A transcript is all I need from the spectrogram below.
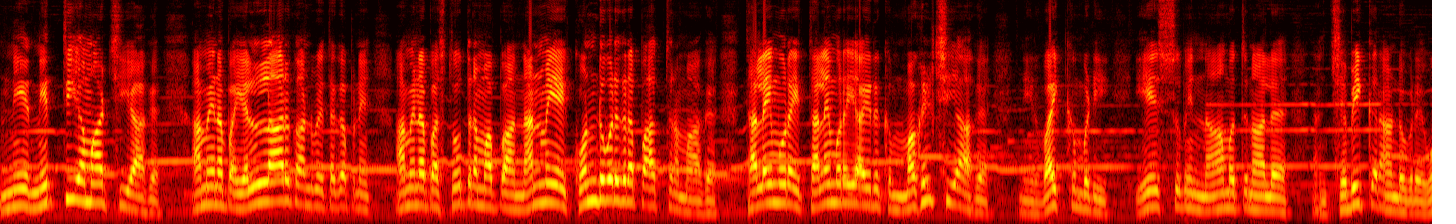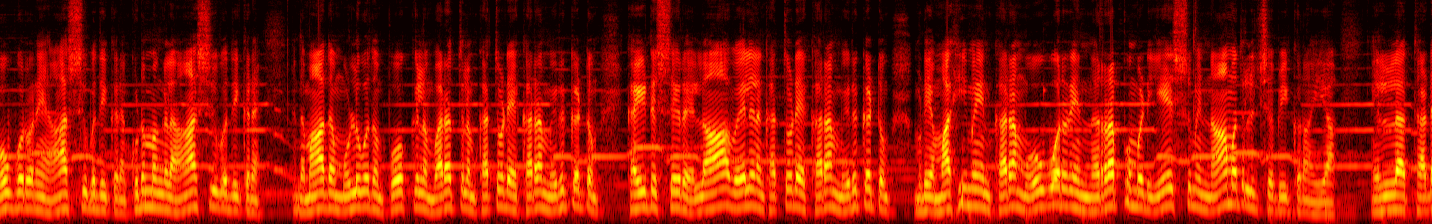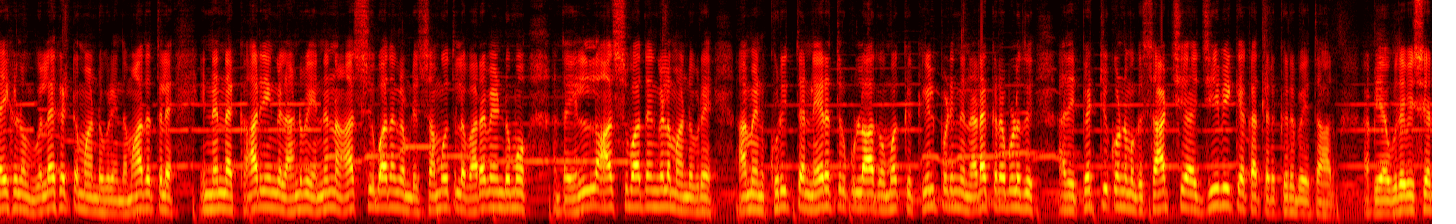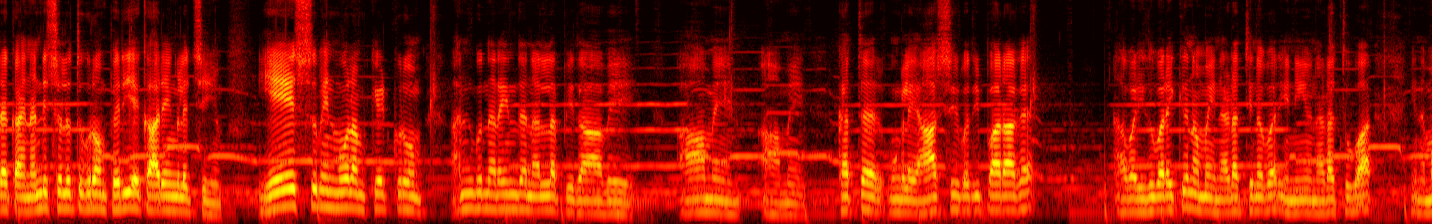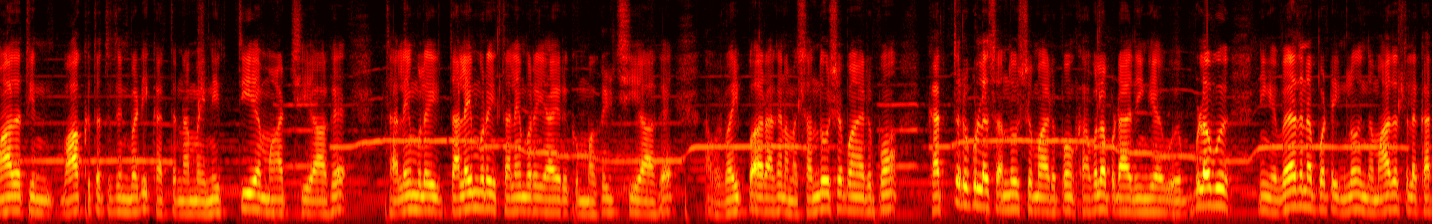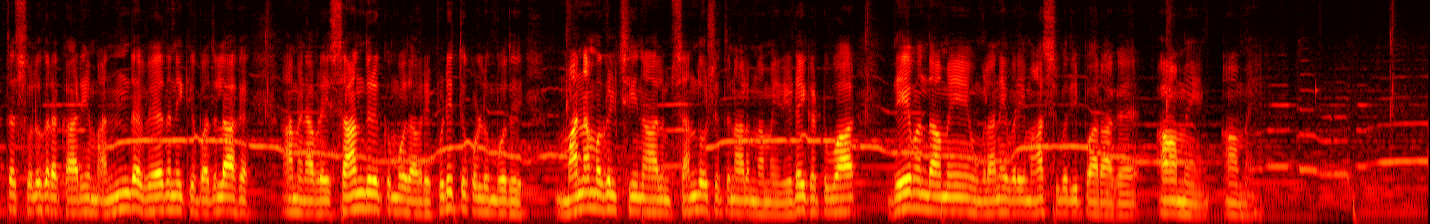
நீர் நித்தியமாட்சியாக. அமீனப்பா எல்லாருக்கும் அன்புடைய தகப்பனே அமீனப்பா ஸ்தோத்திரமாப்பா நன்மையை கொண்டு வருகிற பாத்திரமாக தலைமுறை தலைமுறையாக இருக்கும் மகிழ்ச்சியாக நீர் வைக்கும்படி இயேசுவின் நாமத்தினால நான் செபிக்கிற ஆண்டவரே. ஒவ்வொருவரையும் ஆசீர்வதிக்கிறேன் குடும்பங்களை ஆசீர்வதிக்கிறேன். இந்த மாதம் முழுவதும் போக்கிலும் வரத்திலும் கத்துடைய கரம் இருக்கட்டும். கைட்டு செய்கிற எல்லா வேலையிலும் கத்துடைய கரம் இருக்கட்டும். உடைய மகிமையின் கரம் ஒவ்வொருவரையும் நிரப்பும்படி இயேசுவின் நாமத்தில் ஜெபிக்கிறோம் ஐயா. எல்லா தடைகளும் விலகட்டும் ஆண்டவரே. இந்த மாதத்தில் என்னென்ன காரியங்கள் ஆண்டவரே என்னென்ன ஆசீர்வாதங்கள் நம்முடைய சமூகத்தில் வர வேண்டுமோ அந்த எல்லா ஆசீர்வாதங்களும் ஆண்டவரே ஆமேன். குறித்த நேரத்திற்குள்ளாக உமக்கு கீழ்ப்படிந்து நடக்கிற பொழுது அதை பெற்றுக்கொண்டு நமக்கு சாட்சியாக ஜீவிக்க கத்தர் கிருபை தார் அப்படியே உதவி செய்யறக்காய் நன்றி செலுத்துகிறோம். பெரிய காரியங்களை செய்யும். இயேசுவின் மூலம் கேட்கிறோம். அன்பு நிறைந்த நல்ல பிதாவே. ஆமேன் ஆமேன். கத்தர் உங்களை ஆசீர்வதிப்பாராக. அவர் இதுவரைக்கும் நம்மை நடத்தினவர் இனியும் நடத்துவார். இந்த மாதத்தின் வாக்கு தத்துவத்தின்படி கர்த்தர் நம்மை நித்திய மாட்சியாக தலைமுறை தலைமுறை தலைமுறையாக இருக்கும் மகிழ்ச்சியாக அவர் வைப்பாராக. நம்ம சந்தோஷமாக இருப்போம். கத்தருக்குள்ளே சந்தோஷமாக இருப்போம். கவலைப்படாதீங்க. எவ்வளவு நீங்கள் வேதனைப்பட்டீங்களோ இந்த மாதத்தில் கத்த சொல்லுகிற காரியம் அந்த வேதனைக்கு பதிலாக ஆமீன். அவரை சார்ந்திருக்கும் போது அவரை பிடித்து கொள்ளும்போது மன மகிழ்ச்சியினாலும் சந்தோஷத்தினாலும் நம்மை இடை கட்டுவார் தேவன் தாமே உங்கள் அனைவரையும் ஆசிர்வதிப்பாராக. ஆமேன். ஆமேன்.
